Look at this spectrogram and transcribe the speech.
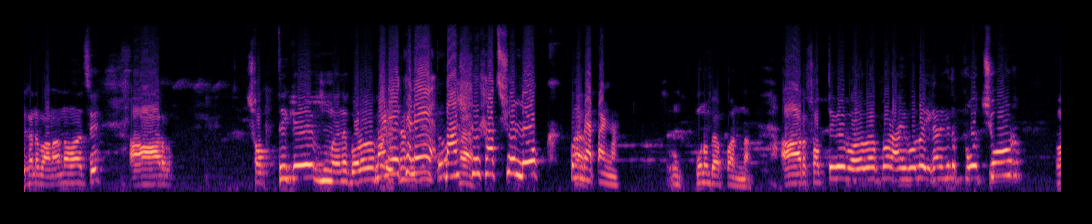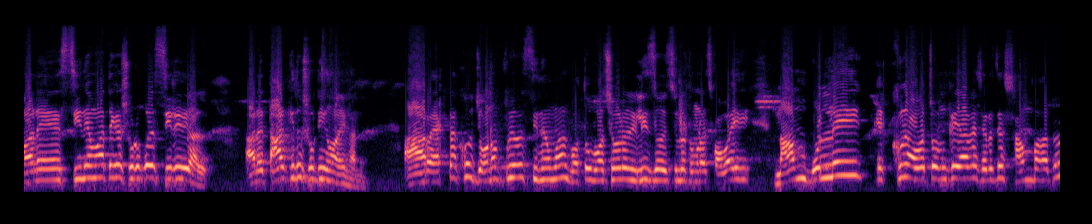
এখানে বানানো আছে। আর সব থেকে মানে বড় ব্যাপার মানে এখানে পাঁচশো সাতশো লোক কোনো হ্যাঁ। ব্যাপার না। হ্যাঁ, কোনো ব্যাপার না। আর সব থেকে বড় ব্যাপার আমি বলব এখানে কিন্তু প্রচুর মানে সিনেমা থেকে শুরু করে সিরিয়াল। আর তার কিন্তু শুটিং হয় এখানে। আর একটা খুব জনপ্রিয় সিনেমা গত বছর রিলিজ হয়েছিল তোমরা সবাই নাম বললেই এক্ষুনি অবচমকে যাবে সেটা হচ্ছে শ্যাম বাহাদুর।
